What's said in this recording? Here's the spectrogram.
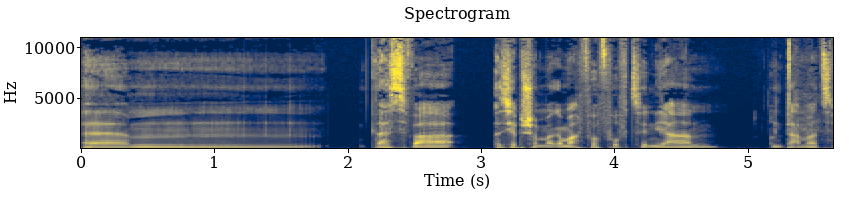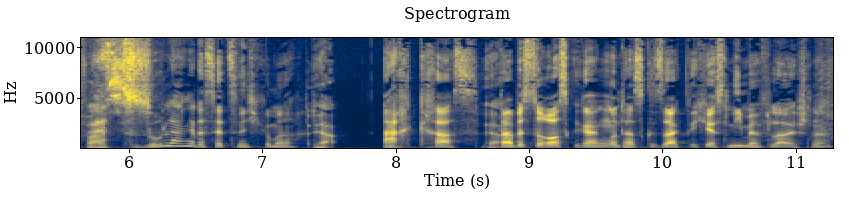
Ähm, das war, also ich habe schon mal gemacht vor 15 Jahren und damals war es. Hast du so lange das jetzt nicht gemacht? Ja. Ach krass. Ja. Da bist du rausgegangen und hast gesagt, ich esse nie mehr Fleisch, ne?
